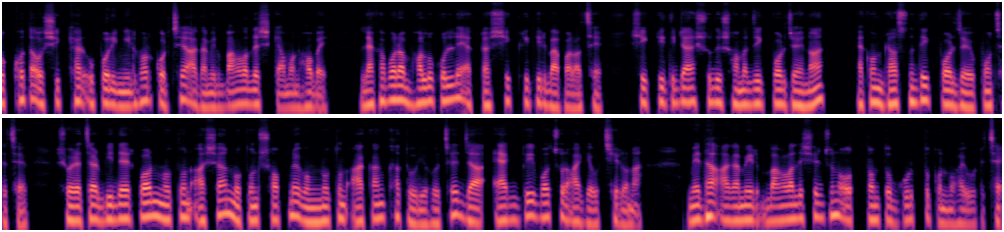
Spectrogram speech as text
দক্ষতা ও শিক্ষার উপরই নির্ভর করছে আগামীর বাংলাদেশ কেমন হবে। লেখাপড়া ভালো করলে একটা স্বীকৃতির ব্যাপার আছে। স্বীকৃতিটা শুধু সামাজিক পর্যায়ে নয় এখন রাজনৈতিক পর্যায়ে পৌঁছেছে। স্বৈরাচার বিদায়ের পর নতুন আশা, নতুন স্বপ্ন এবং নতুন আকাঙ্ক্ষা তৈরি হয়েছে যা এক দুই বছর আগেও ছিল না। মেধা আগামীর বাংলাদেশের জন্য অত্যন্ত গুরুত্বপূর্ণ হয়ে উঠেছে।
